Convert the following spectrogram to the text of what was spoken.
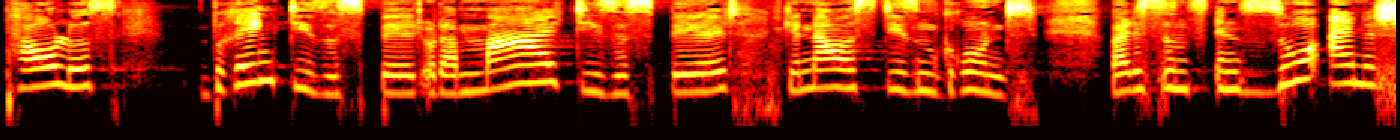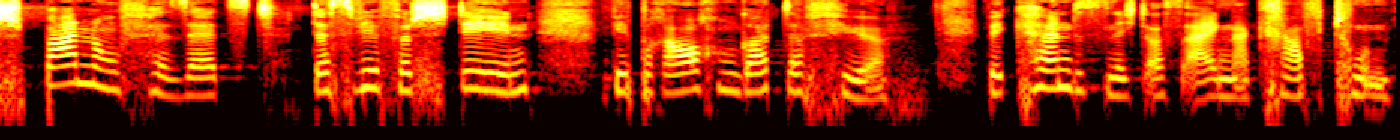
Paulus bringt dieses Bild oder malt dieses Bild genau aus diesem Grund, weil es uns in so eine Spannung versetzt, dass wir verstehen, wir brauchen Gott dafür. Wir können es nicht aus eigener Kraft tun.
